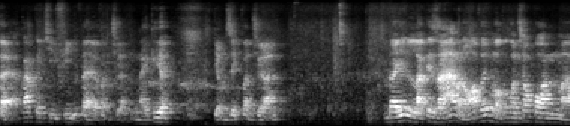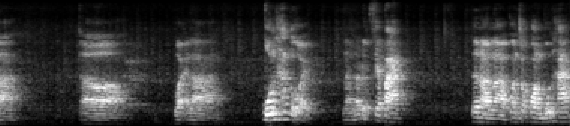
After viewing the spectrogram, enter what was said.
kể các cái chi phí về vận chuyển này kia kiểm dịch vận chuyển. Đấy là cái giá của nó với một cái con chó con mà uh, gọi là 4 tháng tuổi là nó được phép bay. Tức là là con chó con 4 tháng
